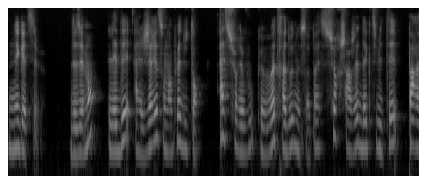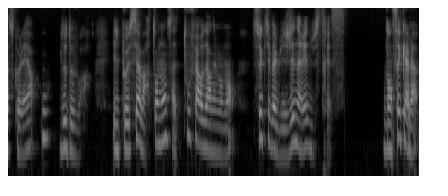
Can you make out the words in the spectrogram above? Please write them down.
négatives. Deuxièmement, l'aider à gérer son emploi du temps. Assurez-vous que votre ado ne soit pas surchargé d'activités parascolaires ou de devoirs. Il peut aussi avoir tendance à tout faire au dernier moment, ce qui va lui générer du stress. Dans ces cas-là,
